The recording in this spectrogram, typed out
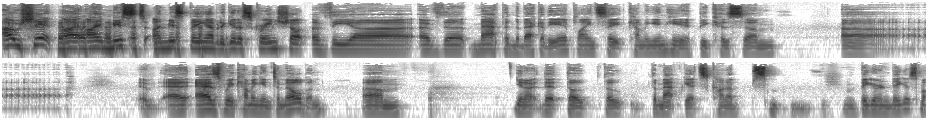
Oh shit! I, I missed I missed being able to get a screenshot of the uh, of the map in the back of the airplane seat coming in here because um, uh, as we're coming into Melbourne, um, you know that the, the the map gets kind of bigger and bigger, sm-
